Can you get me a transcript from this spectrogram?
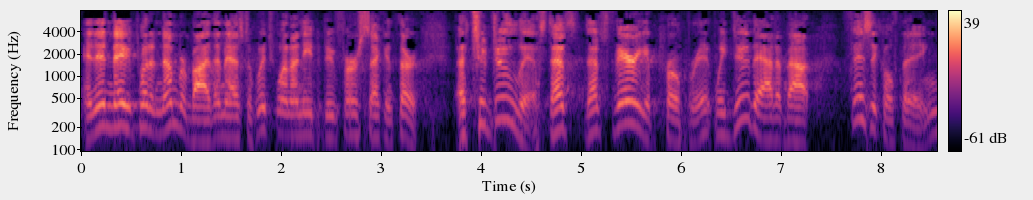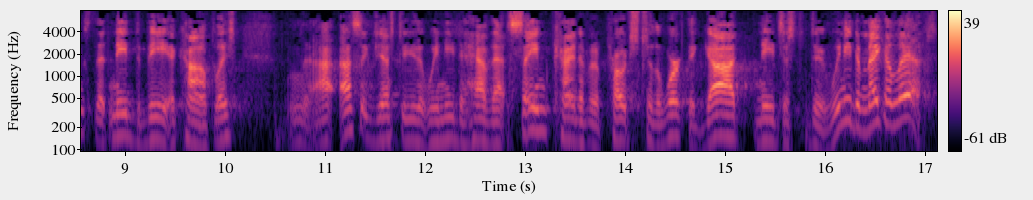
and then maybe put a number by them as to which one I need to do first, second, third. A to-do list. That's, that's very appropriate. We do that about physical things that need to be accomplished. I, I suggest to you that we need to have that same kind of an approach to the work that God needs us to do. We need to make a list,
